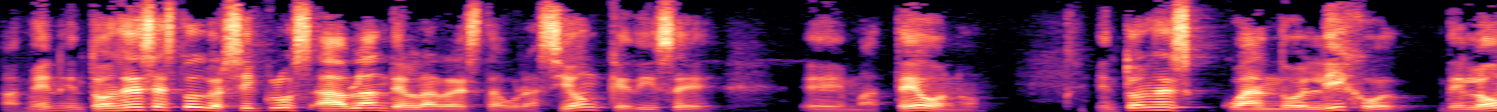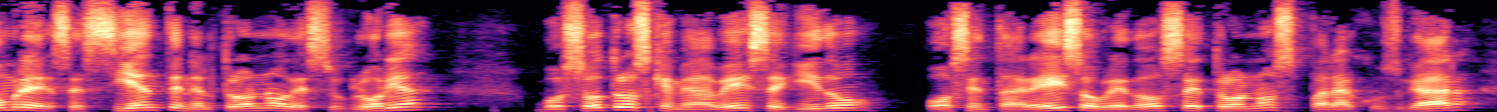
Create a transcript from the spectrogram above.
Amén. Entonces estos versículos hablan de la restauración que dice eh, Mateo, ¿no? Entonces cuando el Hijo del Hombre se siente en el trono de su gloria, vosotros que me habéis seguido, os sentaréis sobre doce tronos para juzgar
